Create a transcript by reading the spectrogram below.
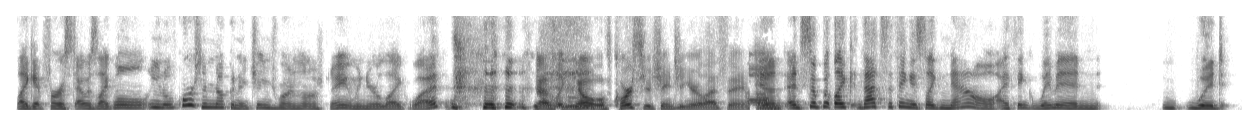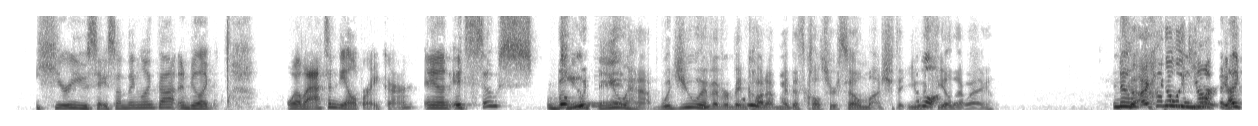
like at first i was like well you know of course i'm not going to change my last name and you're like what Yeah, I was like, no, of course you're changing your last name. Um, and and so but like that's the thing is like now i think women would hear you say something like that and be like well that's a deal breaker and it's so stupid. But would you have? Would you have ever been caught up by this culture so much that you would Well, feel that way? No, I feel probably like not. in- Like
